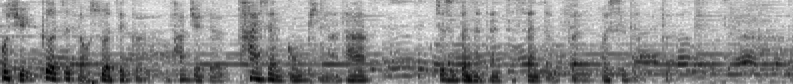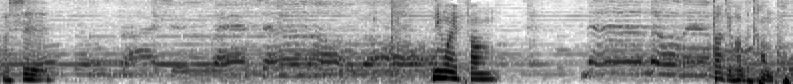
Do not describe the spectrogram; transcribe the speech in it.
或许各自表述的这个人，他觉得他还是很公平啊，他就是分成三三等份或四等份，可是。另外一方到底会不会痛苦？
